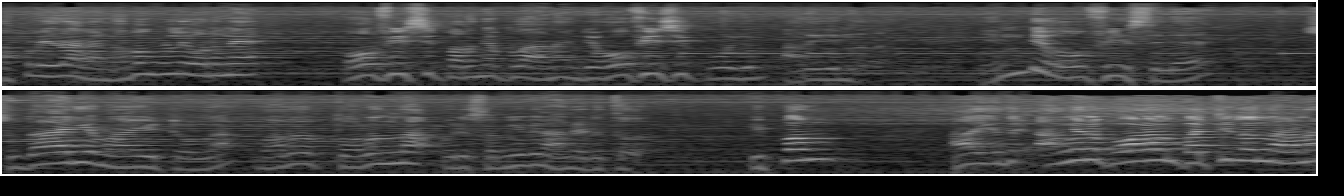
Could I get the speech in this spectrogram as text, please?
അപ്പോൾ ഇതാ കണ്ടത് അപ്പം പുള്ളി ഉടനെ ഓഫീസിൽ പറഞ്ഞപ്പോഴാണ് എന്റെ ഓഫീസിൽ പോലും അറിയുന്നത്. എന്റെ ഓഫീസിൽ സുതാര്യമായിട്ടുള്ള വളരെ തുറന്ന ഒരു സമീപനമാണ് എടുത്തത്. ഇപ്പം ഇത് അങ്ങനെ പോകാൻ പറ്റില്ലെന്നാണ്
